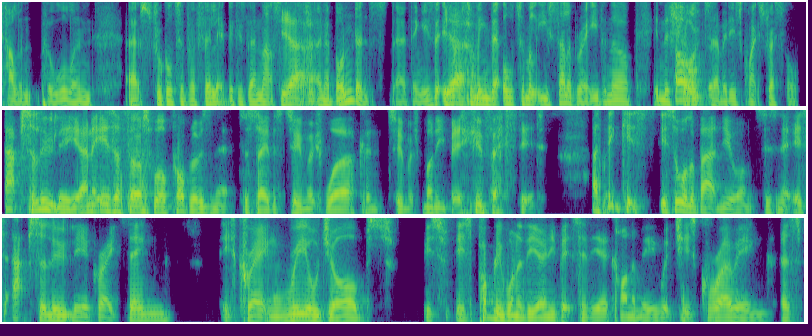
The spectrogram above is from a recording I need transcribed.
talent pool and uh, struggle to fulfill it because then that's yeah. an abundance uh, thing. Is, is yeah. that something that ultimately you celebrate, even though in the short oh, term it is quite stressful? Absolutely. And it is a first world problem, isn't it? To say there's too much work and too much money being invested. I think it's it's all about nuance, isn't it? It's absolutely a great thing it's creating real jobs. It's it's probably one of the only bits of the economy which is growing as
